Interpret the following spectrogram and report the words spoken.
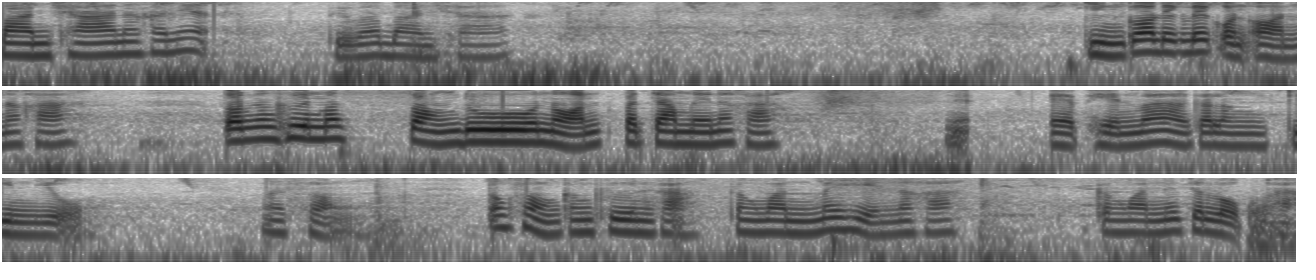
บานช้านะคะเนี่ย ถือว่าบานช้า กิ่งก็เล็กๆ อ่อนๆนะคะ ตอนกลางคืนมาส่องดูหนอนประจำเลยนะคะ เนี่ยแอบเห็นว่ากำลังกินอยู่ มาส่อง ต้องส่องกลางคืนค่ะ กลางวันไม่เห็นนะคะ กลางวันนี่จะหลบค่ะ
